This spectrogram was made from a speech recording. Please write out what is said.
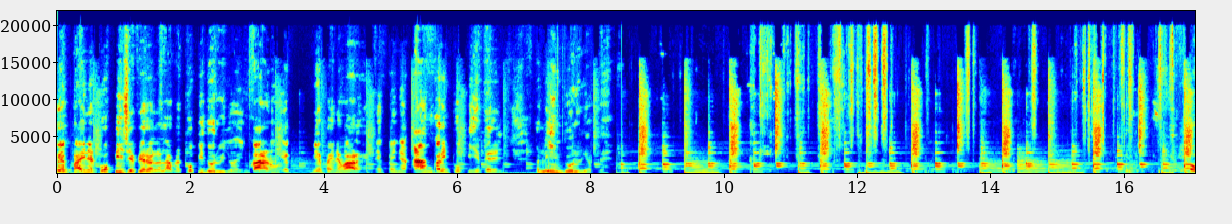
તો એક ભાઈને ટોપી છે પહેરેલ, એટલે આપણે ટોપી દોરવી જોઈએ. એનું કારણ હું એક, બે ભાઈને વાળ છે. એક ભાઈને આમ કરીને ટોપી છે પહેરેલી. એટલે એમ દોરવી આપણે. તો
